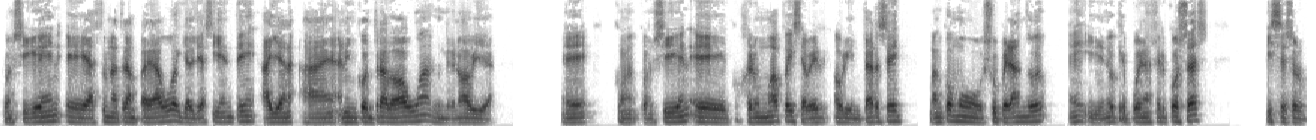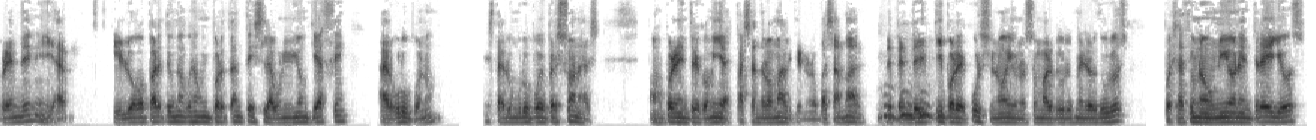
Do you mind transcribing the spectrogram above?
consiguen eh, hacer una trampa de agua y al día siguiente hayan, han encontrado agua donde no había. Eh, consiguen coger un mapa y saber orientarse, van como superando y viendo que pueden hacer cosas y se sorprenden y, y luego, aparte, una cosa muy importante es la unión que hace al grupo, ¿no? Estar un grupo de personas, vamos a poner entre comillas, pasándolo mal, que no lo pasan mal, depende del tipo de curso, ¿no? Y unos son más duros, menos duros, pues hace una unión entre ellos,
